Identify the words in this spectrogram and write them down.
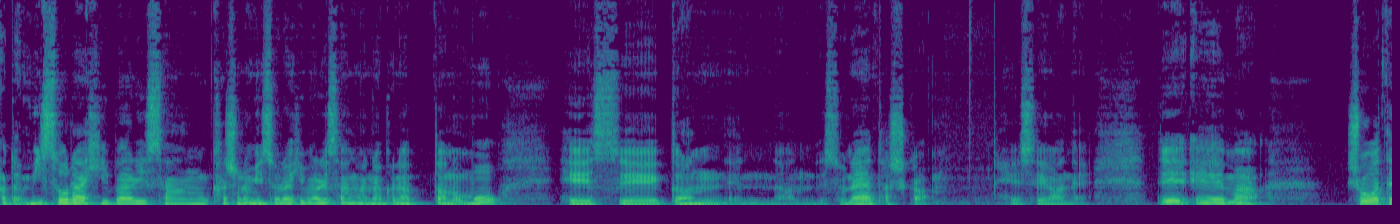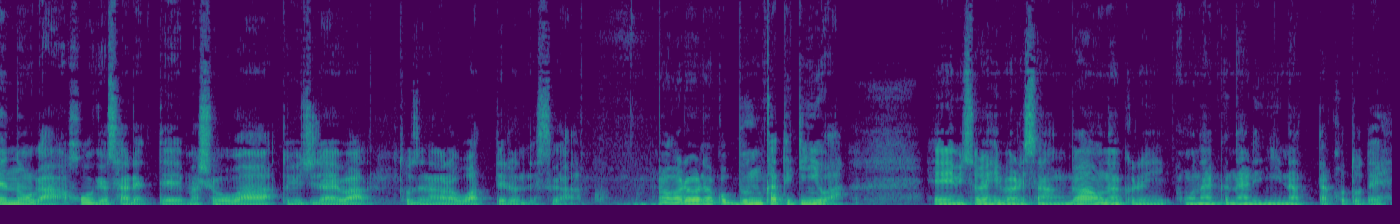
あとは美空ひばりさん歌手の美空ひばりさんが亡くなったのも平成元年なんですよね確か平成元年で、えーまあ昭和天皇が崩御されて、まあ、昭和という時代は当然ながら終わってるんですが、まあ、我々のこう文化的には、えー美空ひばりさんがお亡くなりお亡くなりになったことで、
